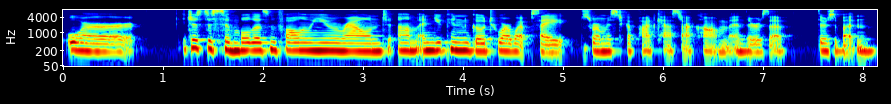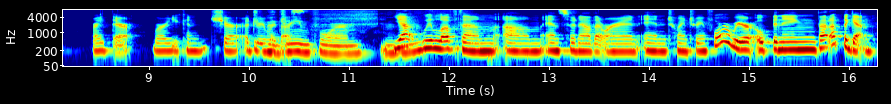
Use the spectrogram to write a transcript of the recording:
or just a symbol that's been following you around. Um, and you can go to our website, sorormysticapodcast.com, and there's a there's a button right there where you can share a dream with a dream us. form. Mm-hmm. Yeah, we love them. Um, and so now that we're in, in 2024, we are opening that up again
